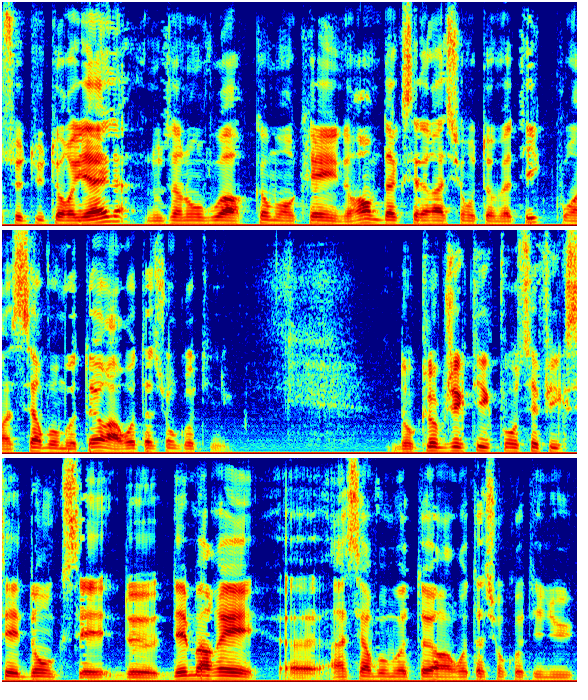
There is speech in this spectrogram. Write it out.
tutoriel, nous allons voir comment créer une rampe d'accélération automatique pour un servomoteur à rotation continue. Donc l'objectif qu'on s'est fixé donc c'est de démarrer euh, un servomoteur à rotation continue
